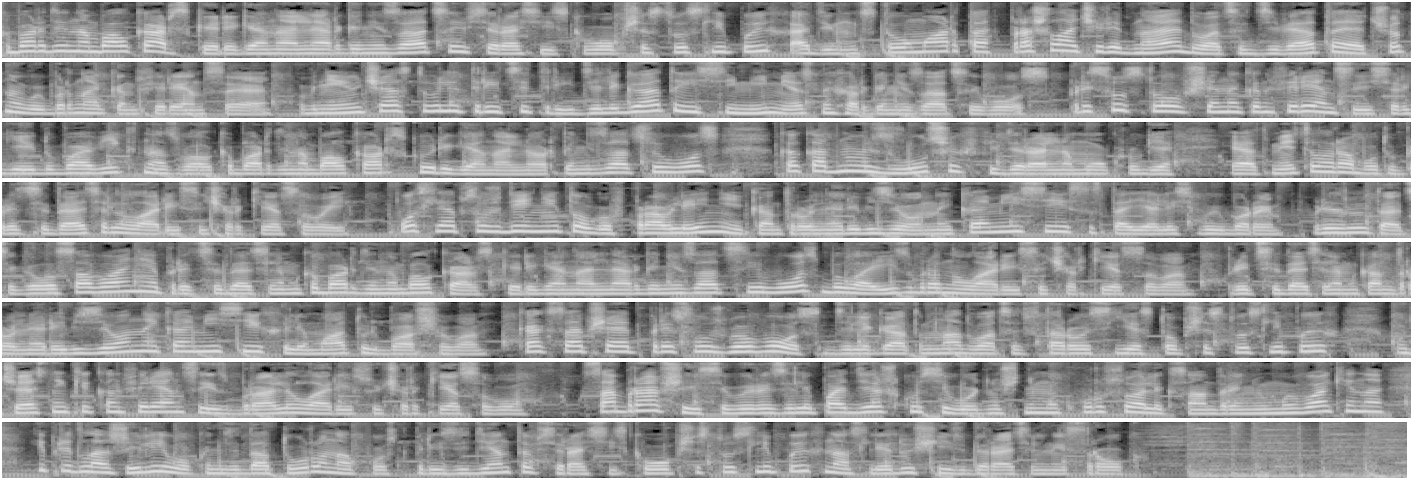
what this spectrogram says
Кабардино-Балкарской региональной организации Всероссийского общества слепых 11 марта прошла очередная 29-я отчетно-выборная конференция. В ней участвовали 33 делегата из семи местных организаций ВОЗ. Присутствовавший на конференции Сергей Дубовик назвал Кабардино-Балкарскую региональную организацию ВОЗ как одну из лучших в федеральном округе и отметил работу председателя Ларисы Черкесовой. После обсуждения итогов правления и контрольно-ревизионной комиссии состоялись выборы. В результате голосования председателем Кабардино Кабардино-Балкарской региональной организации ВОЗ была избрана Лариса Черкесова, председателем контрольно-ревизионной комиссии Халима Тульбашева. Как сообщает пресс-служба ВОЗ, делегатом на 22-й съезд общества слепых участники конференции избрали Ларису Черкесову. Собравшиеся выразили поддержку сегодняшнему курсу Александра Неумывакина и предложили его кандидатуру на пост президента Всероссийского общества слепых на следующий избирательный срок.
